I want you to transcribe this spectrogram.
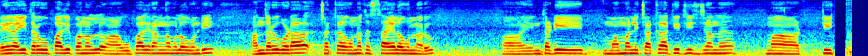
లేదా ఇతర ఉపాధి పనుల్లో ఉపాధి రంగంలో ఉండి అందరూ కూడా చక్కగా ఉన్నత స్థాయిలో ఉన్నారు. ఇంతటి మమ్మల్ని చక్కగా తీర్చిదిద్దిన మా టీచర్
